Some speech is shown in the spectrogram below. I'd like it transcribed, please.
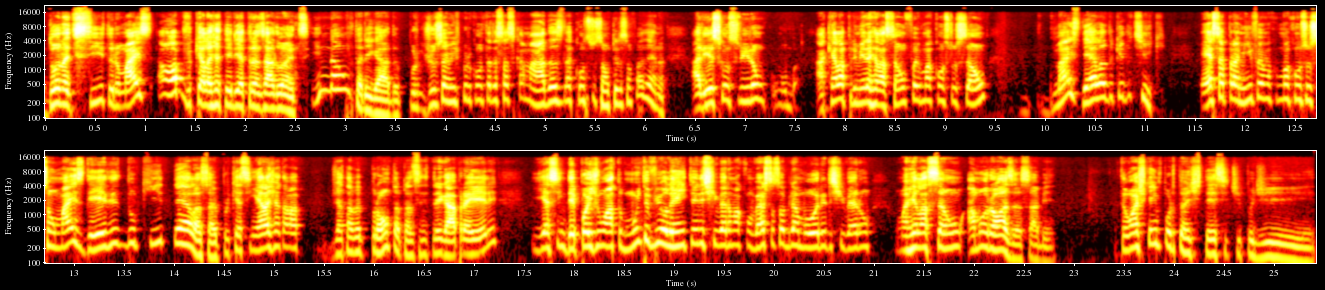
dona de si e tudo mais, é óbvio que ela já teria transado antes. E não, tá ligado? Por- justamente por conta dessas camadas da construção que eles estão fazendo. Ali eles construíram. Aquela primeira relação foi uma construção mais dela do que do Tiki. Essa pra mim foi uma, uma construção mais dele do que dela, sabe? Porque assim, ela já tava já tava pronta para se entregar para ele. E assim, depois de um ato muito violento, eles tiveram uma conversa sobre amor, eles tiveram uma relação amorosa, sabe? Então acho que é importante ter esse tipo de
